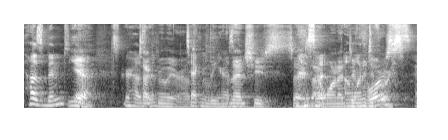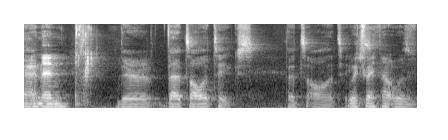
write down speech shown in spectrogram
husband. Yeah, her husband. technically her husband. Technically her And then she says, "I want a divorce," and, then there, that's all it takes. That's all it takes. which I thought was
